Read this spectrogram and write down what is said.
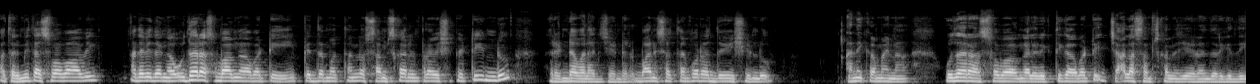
అతని మిత స్వభావి అదేవిధంగా ఉదార స్వభావం కాబట్టి పెద్ద మొత్తంలో సంస్కరణలు ప్రవేశపెట్టిండు రెండవ అలెగ్జాండర్. బానిసత్వం కూడా రద్దు చేసిండు. అనేకమైన ఉదార స్వభావం గల వ్యక్తి కాబట్టి చాలా సంస్కరణ చేయడం జరిగింది.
